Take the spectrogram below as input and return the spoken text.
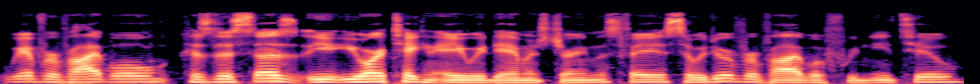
We have revival because this does you, you are taking AoE damage during this phase, so we do have revival if we need to.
